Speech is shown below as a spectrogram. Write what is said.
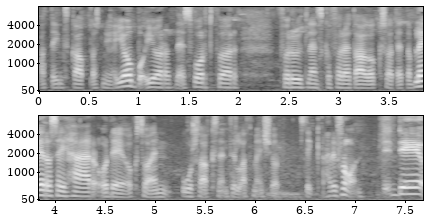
att det inte skapas nya jobb och gör att det är svårt för, för utländska företag också att etablera sig här och det är också en orsak sen till att människor sticker härifrån. Det,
